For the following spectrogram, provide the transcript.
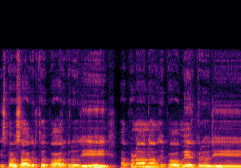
ਇਸ ਭਵ ਸਾਗਰ ਤੋਂ ਪਾਰ ਕਰੋ ਜੀ। ਆਪਣਾ ਨਾਮ ਜਪਾਓ, ਮਿਹਰ ਕਰੋ ਜੀ।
